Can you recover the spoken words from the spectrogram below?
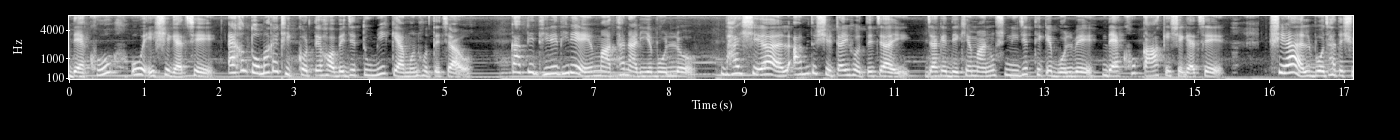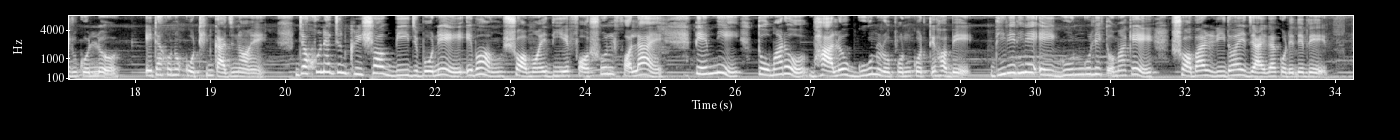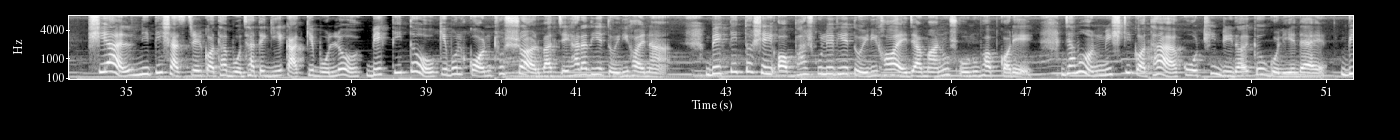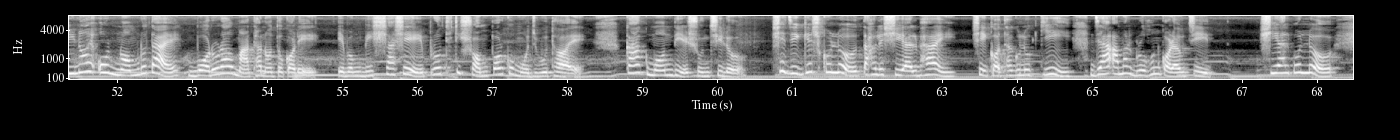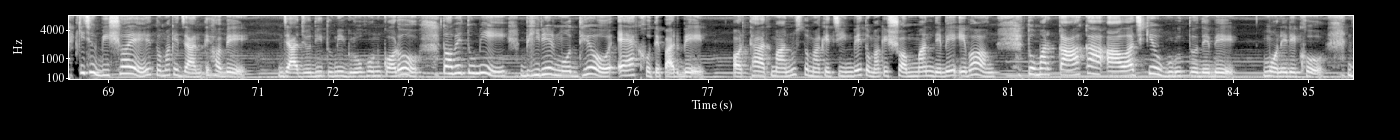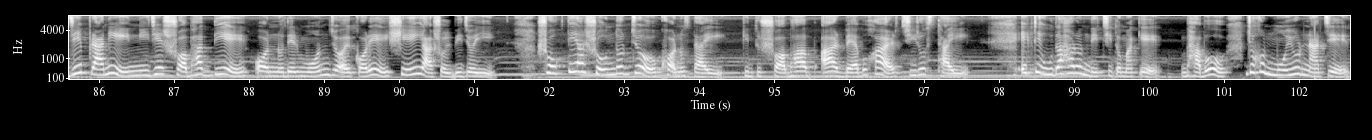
দেখো, ও এসে গেছে। এখন তোমাকে ঠিক করতে হবে যে তুমি কেমন হতে চাও। কাকটি ধীরে ধীরে মাথা নাড়িয়ে বলল, ভাই শেয়াল, আমি তো সেটাই হতে চাই। যাকে দেখে মানুষ নিজের থেকে বলবে, দেখো কাক এসে গেছে। শেয়াল বোঝাতে শুরু করল এটা কোনো কঠিন কাজ নয়। যখন একজন কৃষক বীজ বনে এবং সময় দিয়ে ফসল ফলায়, তেমনি তোমারও ভালো গুণ রোপণ করতে হবে। ধীরে ধীরে এই গুণগুলি তোমাকে সবার হৃদয়ে জায়গা করে দেবে। শিয়াল নীতিশাস্ত্রের কথা বোঝাতে গিয়ে কাককে বলল, ব্যক্তিত্ব কেবল কণ্ঠস্বর বা চেহারা দিয়ে তৈরি হয় না। ব্যক্তিত্ব সেই অভ্যাসগুলো দিয়ে তৈরি হয় যা মানুষ অনুভব করে। যেমন মিষ্টি কথা কঠিন হৃদয়কেও গলিয়ে দেয়। বিনয় ও নম্রতায় বড়রাও মাথা নত করে এবং বিশ্বাসে প্রতিটি সম্পর্ক মজবুত হয়। কাক মন দিয়ে শুনছিল। সে জিজ্ঞেস করল, তাহলে শিয়াল ভাই, সেই কথাগুলো কি যা আমার গ্রহণ করা উচিত? শিয়াল বলল, কিছু বিষয়ে তোমাকে জানতে হবে। যা যদি তুমি গ্রহণ করো, তবে তুমি ভিড়ের মধ্যেও এক হতে পারবে। অর্থাৎ মানুষ তোমাকে চিনবে, তোমাকে সম্মান দেবে এবং তোমার কা কা আওয়াজকেও গুরুত্ব দেবে। মনে রেখো, যে প্রাণী নিজের স্বভাব দিয়ে অন্যদের মন জয় করে, সেই আসল বিজয়ী। শক্তি আর সৌন্দর্য ক্ষণস্থায়ী, কিন্তু স্বভাব আর ব্যবহার চিরস্থায়ী। একটি উদাহরণ দিচ্ছি তোমাকে। ভাবো, যখন ময়ূর নাচে,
